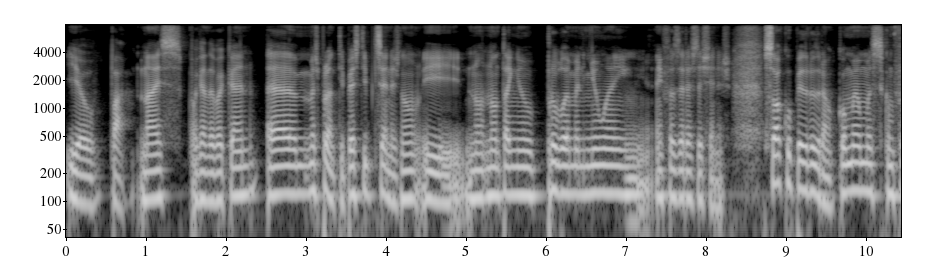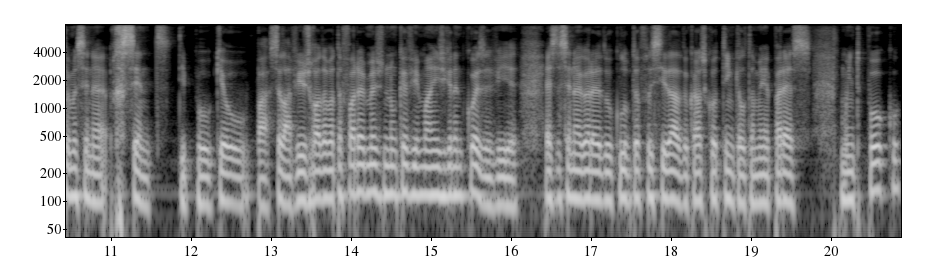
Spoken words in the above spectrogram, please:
e eu, pá, nice, pá, ganda bacana. Um, mas pronto, tipo, este tipo de cenas, não, e não, não tenho problema nenhum em, em fazer estas cenas. Só que o Pedro Durão, como, é uma, como foi uma cena recente, tipo, que eu, pá, sei lá, vi os Roda Bota Fora, mas nunca vi mais grande coisa. Via esta cena agora do Clube da Felicidade, do Carlos Coutinho, que ele também aparece muito pouco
